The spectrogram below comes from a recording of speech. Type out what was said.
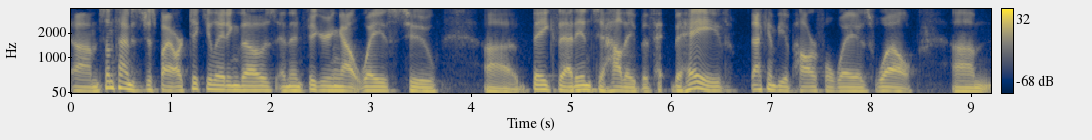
um, sometimes just by articulating those and then figuring out ways to uh, bake that into how they be- behave, that can be a powerful way as well. Um,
